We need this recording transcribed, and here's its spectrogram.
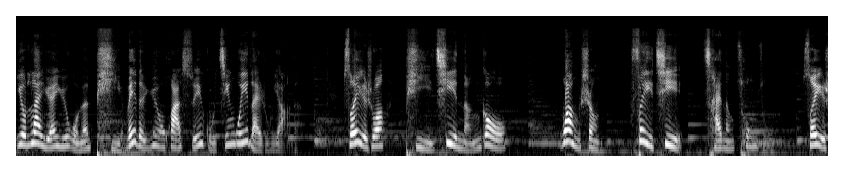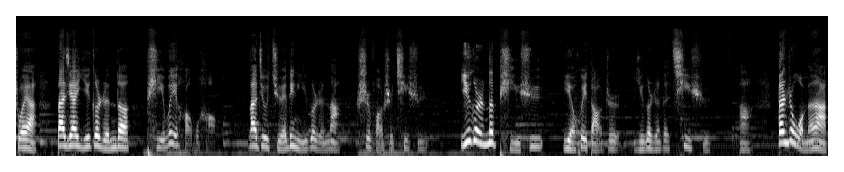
又赖源于我们脾胃的运化水谷精微来濡养的，所以说脾气能够旺盛，肺气才能充足。所以说呀，大家一个人的脾胃好不好，那就决定一个人呐是否是气虚。一个人的脾虚也会导致一个人的气虚啊。但是我们啊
